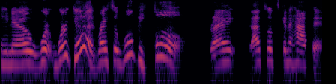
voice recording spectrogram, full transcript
You know we're, we're good right? So we'll be full right? That's what's going to happen.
